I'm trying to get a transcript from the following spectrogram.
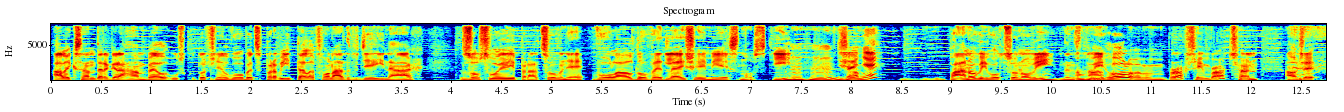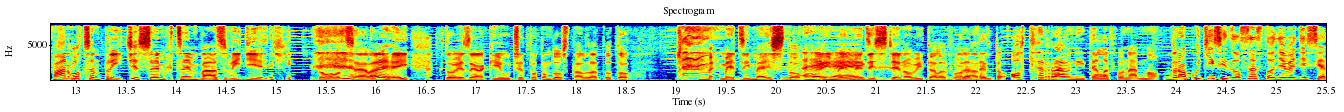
Alexander Graham Bell uskutočnil vôbec prvý telefonát v dejinách. Zo svojej pracovne volal do vedľajšej miestnosti. Hm, žene? pánovi Watsonovi, ten zdvihol, um, prosím Watson, a on že, pán Watson, príďte sem, chcem vás vidieť. To bolo celé, hej. Kto vie, za aký účet potom dostal za toto me- medzi mesto, hej, Hej, me- hej. medzi stenový Za telefonát. tento otravný telefonát. No, v roku 1893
